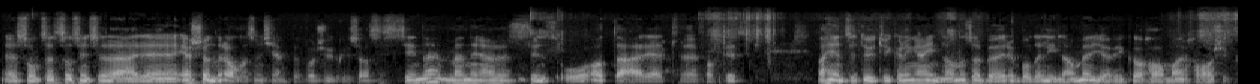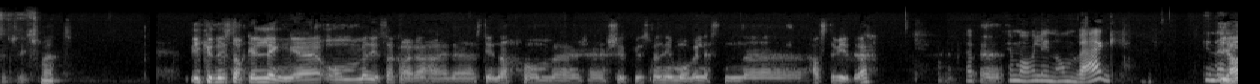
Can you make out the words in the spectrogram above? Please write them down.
sånn sett så synes Jeg det er eh, Jeg skjønner alle som kjemper for sykehusene sine, men jeg syns òg at det er et eh, faktisk Av hensyn til utvikling av Innlandet, så bør både Lillehammer, Gjøvik og Hamar ha sykehusvirksomhet. Vi kunne snakke lenge om med disse karene her, Stina, om sykehus, men vi må vel nesten haste videre. Vi må vel innom vei? Ja,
